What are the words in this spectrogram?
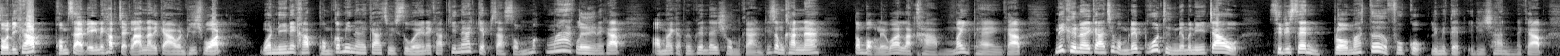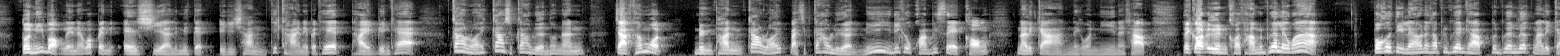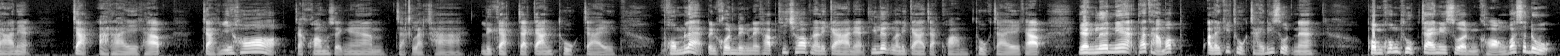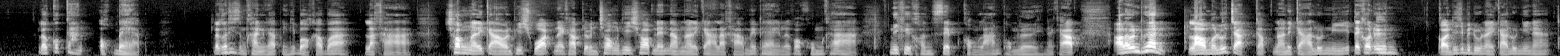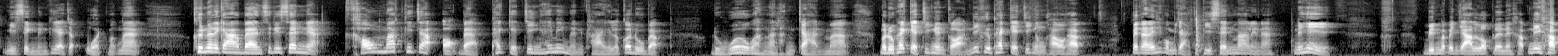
สวัสดีครับ ผมแสบเองนะครับจากร้านนาฬิกาวันพิชวอตวันนี้นะครับผมก็มีนาฬิกาสวยๆนะครับที่น่าเก็บสะสมมากๆเลยนะครับเอามาให้กับเพื่อนๆได้ชมกันที่สำคัญนะ ต้องบอกเลยว่าราคาไม่แพงครับ นี่คือนาฬิกาที่ผมได้พูดถึงในวันนี้เจ้า Citizen Pro Master Fuku Limited Edition นะครับตัวนี้บอกเลยนะว่าเป็น Asia Limited Edition ที่ขายในประเทศไทยเพียงแค่ 999 เรือนเท่านั้น จากทั้งหมด1,989 เรือน นี่นี่คือความพิเศษของนาฬิกาในวันนี้นะครับแต่ก่อนอื่นขอถามเพื่อนๆเลยว่า ปกติแล้วนะครับเพื่อนๆครับเพื่อนๆเลือกนาฬิกาเนี่ยจากอะไรครับ จากยี่ห้อจากความสวยงาม จากราคา หรือจากจากการถูกใจ ผมแหละเป็นคนหนึ่งนะครับที่ชอบนาฬิกาเนี่ยที่เลือกนาฬิกาจากความถูกใจครับอย่างเรือนเนี้ยถ้าถามว่าอะไรที่ถูกใจที่สุดนะผมคงถูกใจในส่วนของวัสดุแล้วก็การออกแบบ แล้วก็ที่สำคัญครับอย่างที่บอกครับว่าราคาช่องนาฬิกาวันพิชวอตนะครับจะเป็นช่องที่ชอบแนะนำนาฬิการาคาไม่แพงแล้วก็คุ้มค่า นี่คือคอนเซปต์ของร้านผมเลยนะครับเอาละเพื่อนๆเรามารู้จักกับนาฬิการุ่นนี้ แต่ก่อนอื่น ก่อนที่จะไปดูนาฬิการุ่นนี้นะมีสิ่งหนึ่งที่อยากจะอวดมากๆ คือนาฬิกาแบรนด์ซิติเซนเนี่ยเขามักที่จะออกแบบแพคเกจจิ้งให้ไม่เหมือนใคร แล้วก็ดูแบบดูเวอร์วังอลังการมาก มาดูแพคเกจจิ้งกันก่อนนี่คือแพคเกจจิ้งของเขาครับเป็นอะไรที่ผมอยากจะพรีเซนต์มากเลยนะ นี่บินมาเป็นยานลบเลยนะครับนี่ครับ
